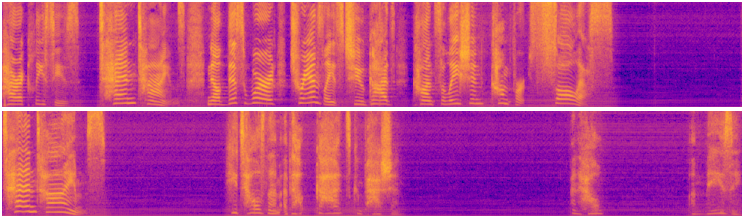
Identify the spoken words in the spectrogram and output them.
paraklesis 10 times. Now, this word translates to God's consolation, comfort, solace. 10 times he tells them about God's compassion and how amazing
